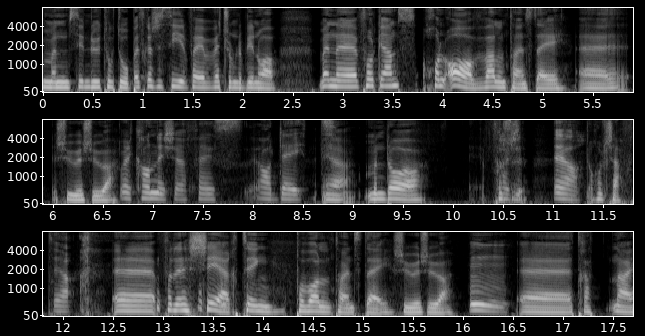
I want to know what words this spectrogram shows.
men siden du tok det opp. Jeg skal ikke si det, for jeg vet ikke om det blir noe av. Men eh, folkens, hold av Valentine's Day eh, 2020. Jeg kan ikke, for jeg har date. Ja, men da Kanskje. Ja. Hold kjeft. ja. Eh, for det skjer ting på Valentine's Day 2020. Mm. Eh, 13, nei,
